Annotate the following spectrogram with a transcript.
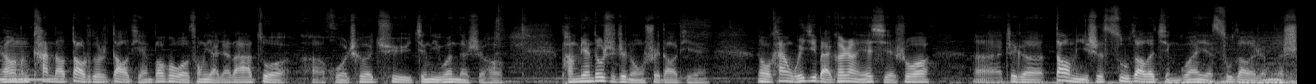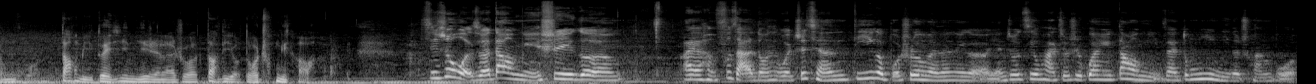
然后能看到到处都是稻田，包括我从雅加达坐呃火车去井底问的时候，旁边都是这种水稻田。那我看维基百科上也写说，呃，这个稻米是塑造了景观，也塑造了人们的生活。稻米对印尼人来说到底有多重要啊？其实我觉得稻米是一个，哎呀，很复杂的东西。我之前第一个博士论文的那个研究计划就是关于稻米在东印尼的传播，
